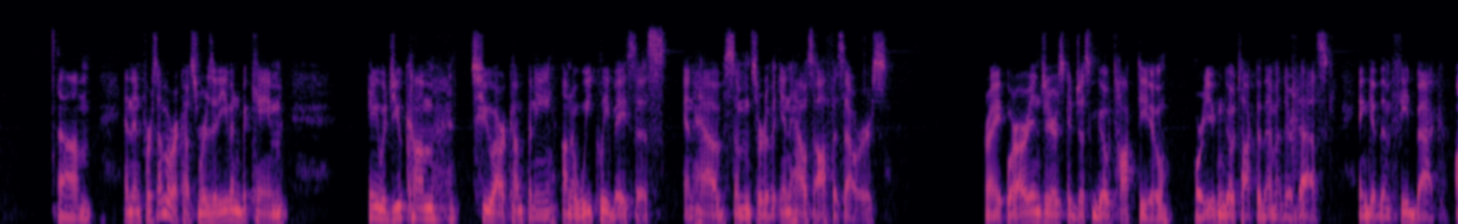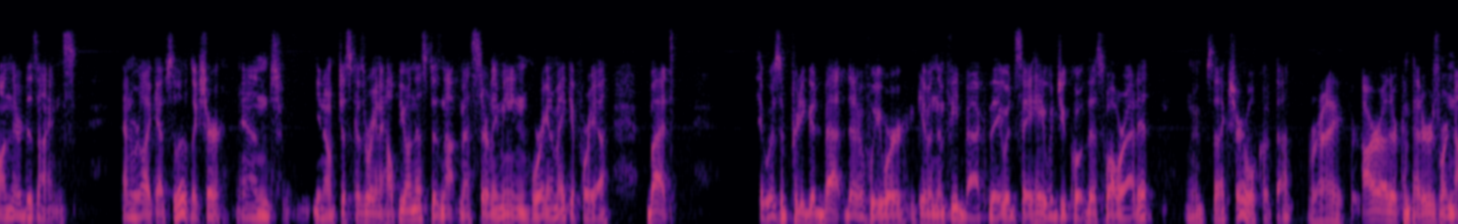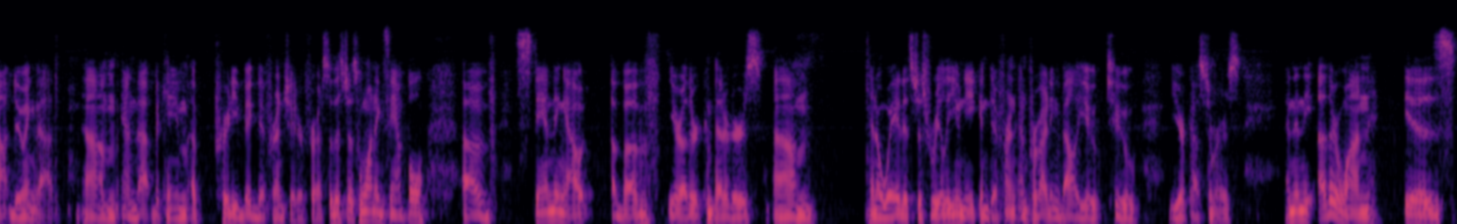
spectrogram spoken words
um, and then for some of our customers it even became hey, would you come to our company on a weekly basis and have some sort of in house office hours, right? Where our engineers could just go talk to you, or you can go talk to them at their desk and give them feedback on their designs. And we're like, absolutely, sure. And, you know, just because we're going to help you on this does not necessarily mean we're going to make it for you. But it was a pretty good bet that if we were giving them feedback, they would say, hey, would you quote this while we're at it? It's like, sure, we'll quote that. Right. Our other competitors were not doing that. Um, and that became a pretty big differentiator for us. So that's just one example of standing out above your other competitors um, in a way that's just really unique and different and providing value to your customers. And then the other one is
